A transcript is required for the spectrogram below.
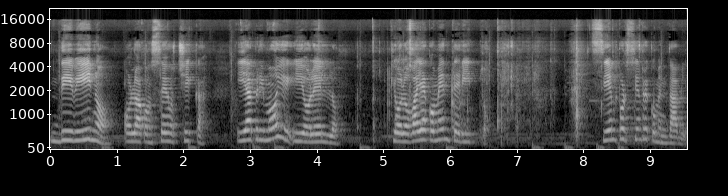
Divino, os lo aconsejo, chicas. Y a primo y, y olerlo que os lo vaya a comer enterito. 100% recomendable.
